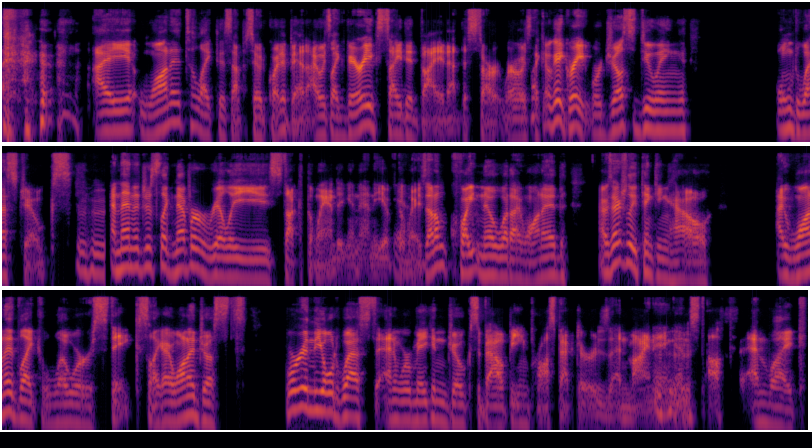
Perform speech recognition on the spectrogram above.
I wanted to like this episode quite a bit. I was like very excited by it at the start where I was like, okay, great. We're just doing old west jokes. Mm-hmm. And then it just like never really stuck the landing in any of yeah. the ways. I don't quite know what I wanted. I was actually thinking how I wanted like lower stakes. Like I want to just we're in the old west and we're making jokes about being prospectors and mining mm-hmm. and stuff and like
